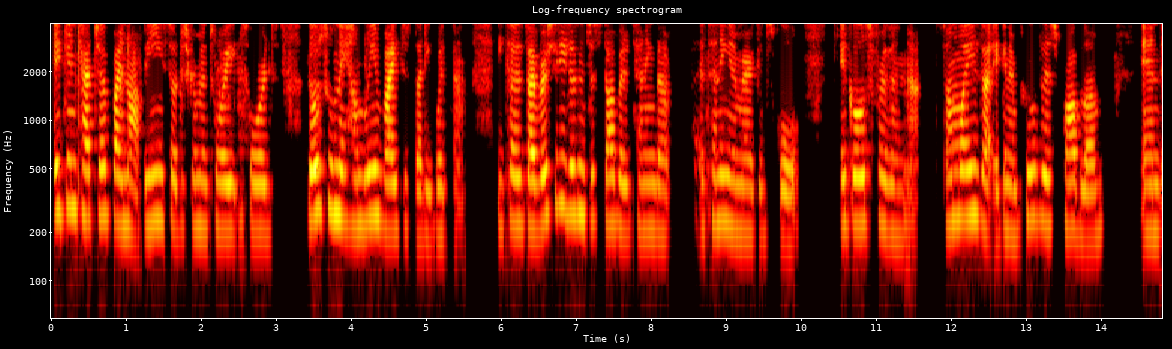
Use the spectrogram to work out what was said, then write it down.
it can catch up by not being so discriminatory towards those whom they humbly invite to study with them. Because diversity doesn't just stop at attending the attending an American school. It goes further than that. Some ways that it can improve this problem and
